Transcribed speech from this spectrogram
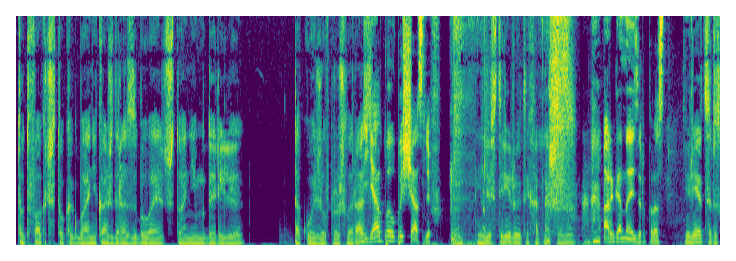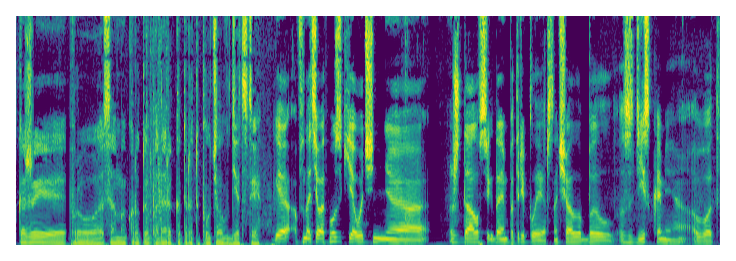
тот факт, что как бы они каждый раз забывают, что они ему дарили такой же в прошлый раз, Я был бы счастлив. иллюстрирует их отношения. Органайзер просто. Юрец, расскажи про самый крутой подарок, который ты получал в детстве. Я фанател от музыки, я очень э, ждал всегда MP3 плеер. Сначала был с дисками, вот,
